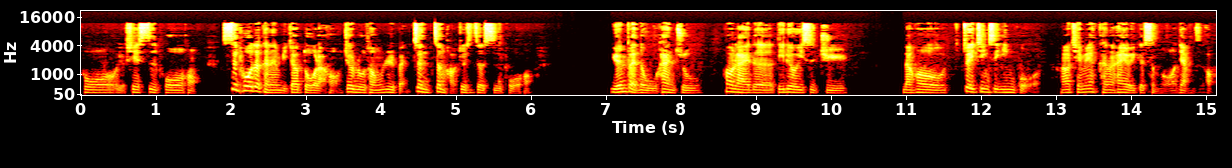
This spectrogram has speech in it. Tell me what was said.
波，有些四波，吼。四坡的可能比较多了哈，就如同日本正正好就是这四坡哈。原本的武汉株，后来的第六一四 G，然后最近是英国，然后前面可能还有一个什么这样子哈。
